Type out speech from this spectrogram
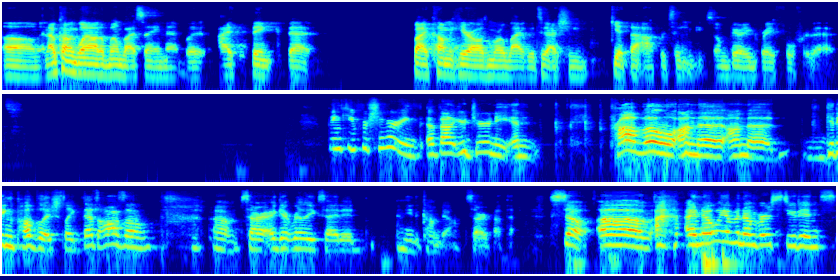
Um, and I'm kind of going out of limb by saying that, but I think that by coming here, I was more likely to actually get that opportunity. So I'm very grateful for that. Thank you for sharing about your journey and bravo on the on the getting published. Like that's awesome. Um, sorry i get really excited. I need to calm down. Sorry about that. So um, I know we have a number of students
